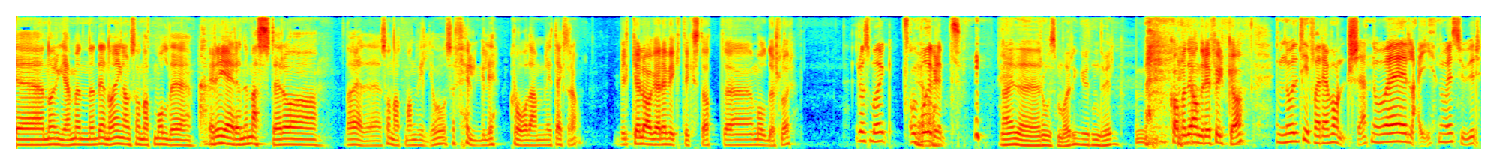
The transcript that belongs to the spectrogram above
eh, Norge, men det er nå engang sånn at Molde er regjerende mester, og da er det sånn at man vil jo selvfølgelig klå dem litt ekstra. Hvilke lag er det viktigst at eh, Molde slår? Rosenborg og Ja. Bodø-Glimt. Nei, det er Rosenborg, uten tvil. Hva med de andre i fylka? Nå er det tid for revansje. Nå er jeg lei. Nå er jeg sur.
